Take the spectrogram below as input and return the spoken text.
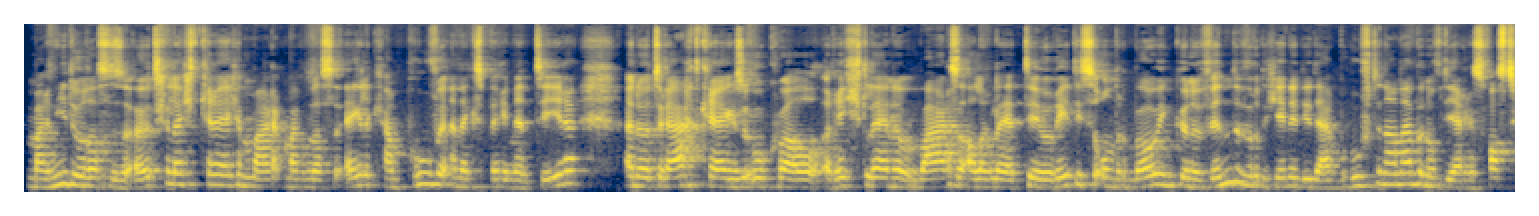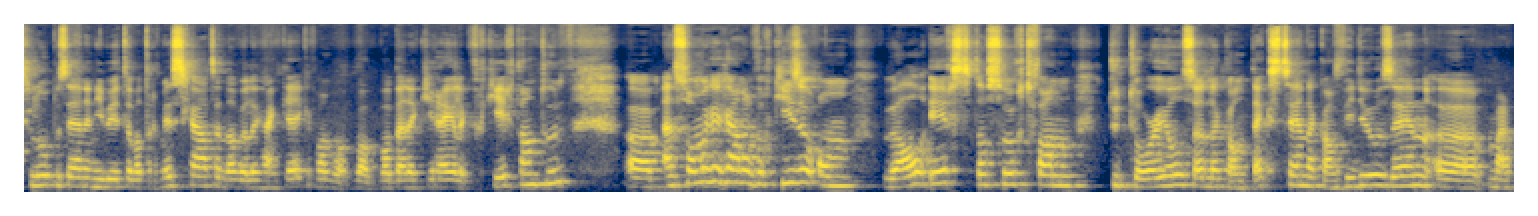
maar niet doordat ze ze uitgelegd krijgen, maar, maar omdat ze eigenlijk gaan proeven en experimenteren. En uiteraard krijgen ze ook wel richtlijnen waar ze allerlei theoretische onderbouwing kunnen vinden voor degenen die daar behoefte aan hebben of die ergens vastgelopen zijn en niet weten wat er misgaat en dan willen gaan kijken van wat, wat ben ik hier eigenlijk verkeerd aan het doen. Uh, en sommigen gaan ervoor kiezen om wel eerst dat soort van tutorials, en dat kan tekst zijn, dat kan video zijn, uh, maar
